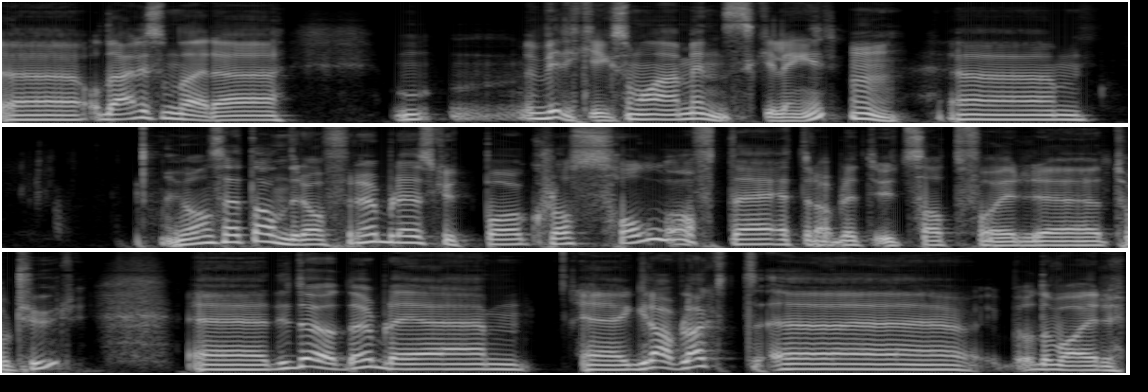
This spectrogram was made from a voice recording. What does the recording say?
eh, og det er liksom derre virker ikke som han er menneske lenger. Mm. Uh, uansett, andre ofre ble skutt på kloss hold, ofte etter å ha blitt utsatt for uh, tortur. Uh, de døde ble eh, gravlagt, og det var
